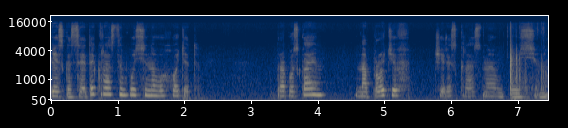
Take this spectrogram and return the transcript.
Леска с этой красной бусины выходит. Пропускаем напротив через красную бусину.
